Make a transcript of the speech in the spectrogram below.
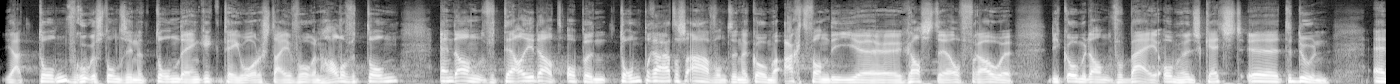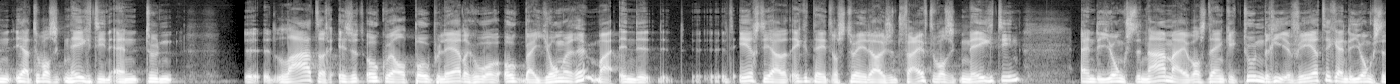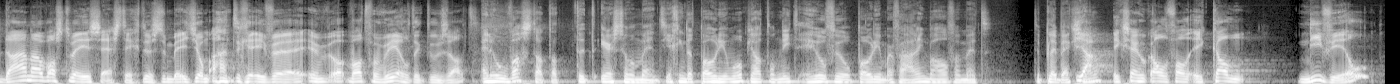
ja, ton. Vroeger stond ze in een ton, denk ik. Tegenwoordig sta je voor een halve ton. En dan vertel je dat op een tonpratersavond. En dan komen acht van die gasten of vrouwen... die komen dan voorbij om hun sketch te doen. En ja, toen was ik 19 en toen... eh, later is het ook wel populairder geworden, ook bij jongeren. Maar in de, het eerste jaar dat ik het deed was 2005. Toen was ik 19. En de jongste na mij was denk ik toen 43 en de jongste daarna was 62. Dus een beetje om aan te geven in wat voor wereld ik toen zat. En hoe was dat, dat, het eerste moment? Je ging dat podium op. Je had nog niet heel veel podiumervaring, behalve met de playback show. Ja, ik zeg ook altijd van ik kan niet veel,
